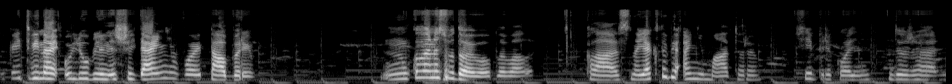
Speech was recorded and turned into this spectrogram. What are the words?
Який твій найулюбленіший день в таборі? Коли нас водою обливали. Класно. Як тобі аніматори? Всі прикольні, дуже гарні.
